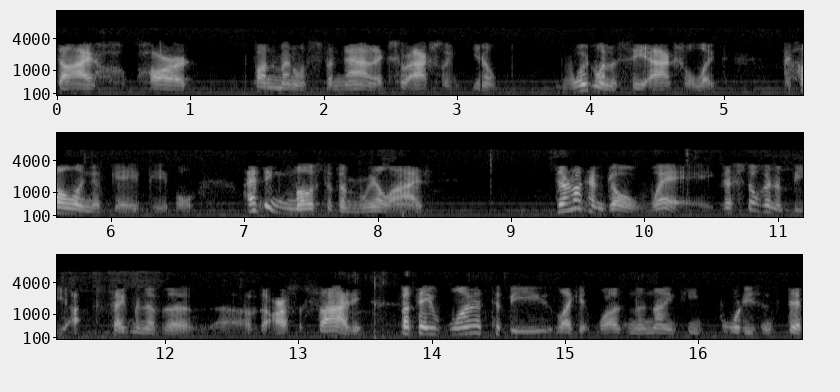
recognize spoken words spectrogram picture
die-hard fundamentalist fanatics who actually, you know, would want to see actual like culling of gay people. I think most of them realize they're not going to go away. They're still going to be a segment of the of the, our society, but they want it to be like it was in the 1940s and 50s.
